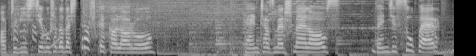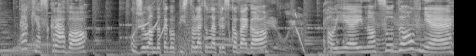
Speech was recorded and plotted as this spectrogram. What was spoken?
Oczywiście muszę dodać troszkę koloru. Tęcza z marshmallows. Będzie super. Tak jaskrawo. Użyłam do tego pistoletu natryskowego. Ojej, no cudownie.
